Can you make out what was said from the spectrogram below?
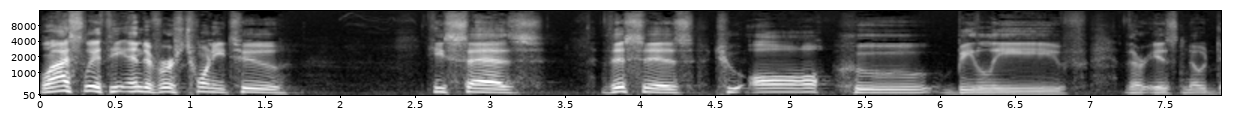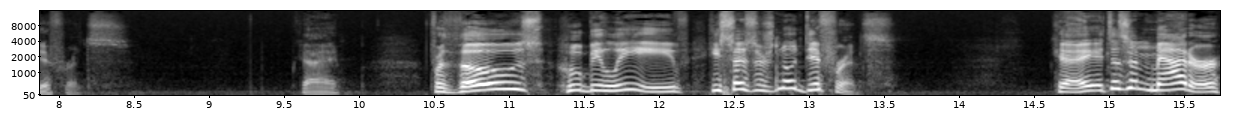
Lastly, at the end of verse 22, he says, This is to all who believe, there is no difference. Okay? For those who believe, he says there's no difference. Okay? It doesn't matter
